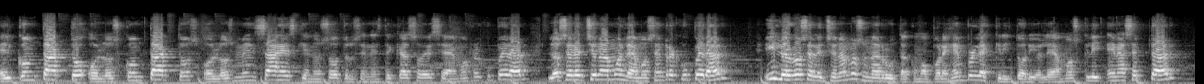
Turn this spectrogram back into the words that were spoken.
el contacto o los contactos o los mensajes que nosotros en este caso deseamos recuperar, lo seleccionamos, le damos en recuperar y luego seleccionamos una ruta, como por ejemplo el escritorio, le damos clic en aceptar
